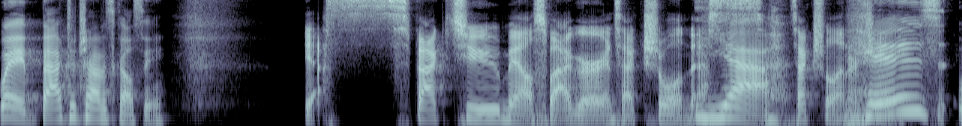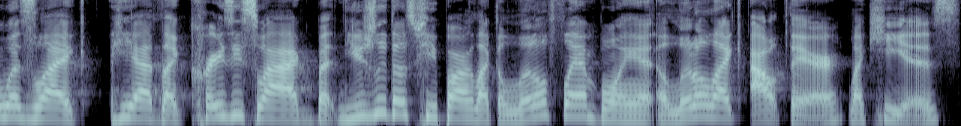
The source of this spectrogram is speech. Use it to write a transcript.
Wait, back to Travis Kelce. Yes. Back to male swagger and sexualness. Yeah. Sexual energy. His was like he had like crazy swag, but usually those people are like a little flamboyant, a little like out there, like he is,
